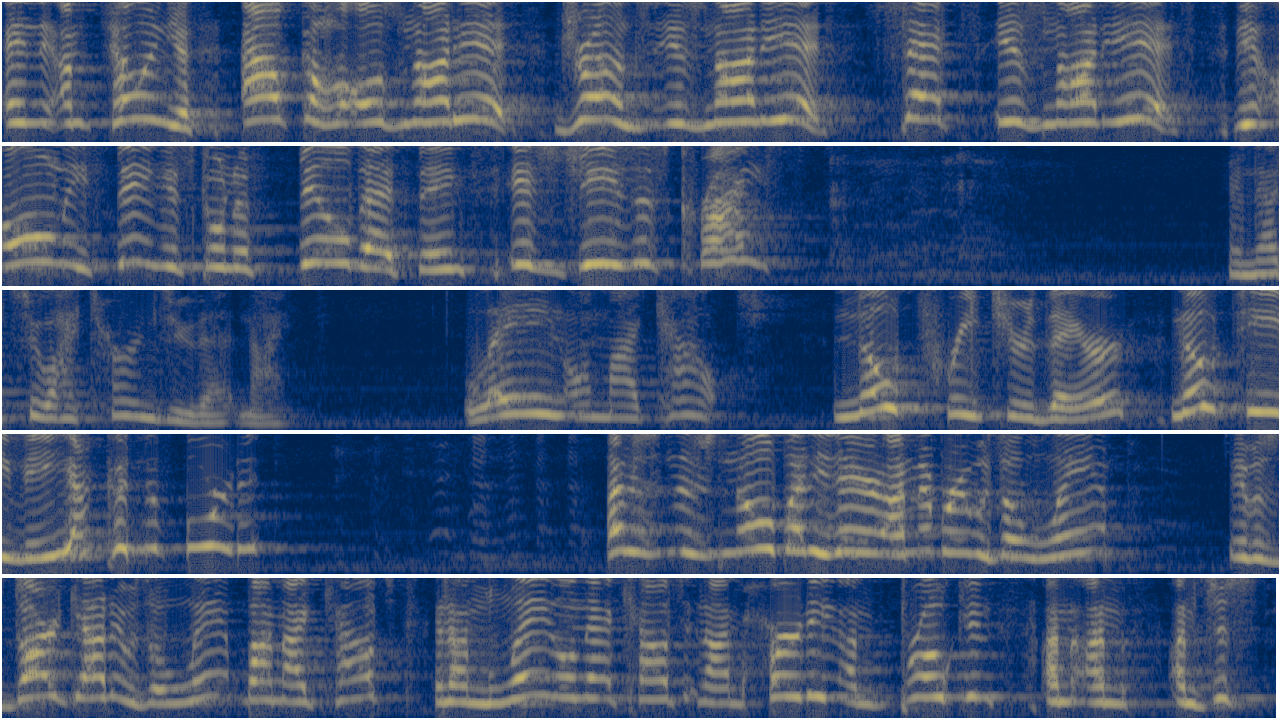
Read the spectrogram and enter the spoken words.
And I'm telling you, alcohol is not it. Drugs is not it. Sex is not it. The only thing that's going to fill that thing is Jesus Christ. And that's who I turned to that night. Laying on my couch. No preacher there, no TV. I couldn't afford it. I was, there's nobody there. I remember it was a lamp it was dark out. It was a lamp by my couch, and I'm laying on that couch, and I'm hurting. I'm broken. I'm, I'm, I'm just,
